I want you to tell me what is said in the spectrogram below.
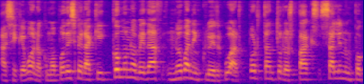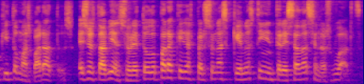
Así que bueno, como podéis ver aquí, como novedad no van a incluir guard, por tanto los packs salen un poquito más baratos. Eso está bien, sobre todo para aquellas personas que no estén interesadas en los guards.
